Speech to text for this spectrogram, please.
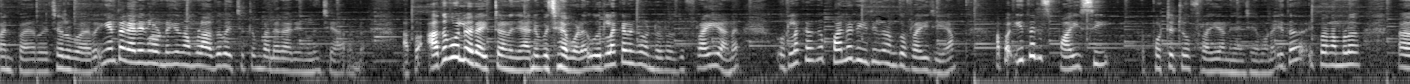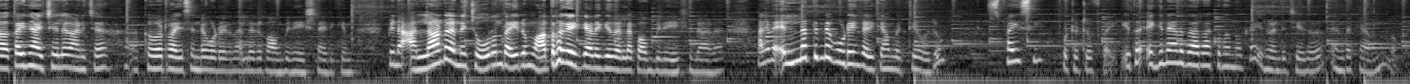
വൻപയർ ചെറുപയർ ഇങ്ങനത്തെ കാര്യങ്ങളുണ്ടെങ്കിൽ നമ്മൾ അത് വെച്ചിട്ടും പല കാര്യങ്ങളും ചെയ്യാറുണ്ട്. അപ്പോൾ അതുപോലെ ഒരു ഐറ്റമാണ് ഞാനിപ്പോൾ ചെയ്യാൻ പോകുന്നത് ഉരുളക്കിഴങ്ങ് കൊണ്ടുള്ള ഒരു ഫ്രൈ ആണ്. ഉരുളക്കിഴങ്ങ് പല രീതിയിൽ നമുക്ക് ഫ്രൈ ചെയ്യാം. അപ്പോൾ ഇതൊരു സ്പൈസി പൊട്ടറ്റോ ഫ്രൈ ആണ് ഞാൻ ചെയ്യാൻ പോകുന്നത് ഇത് ഇപ്പോൾ നമ്മൾ കഴിഞ്ഞ ആഴ്ചയിൽ കാണിച്ച കേർഡ് റൈസിന്റെ കൂടെ ഒരു നല്ലൊരു കോമ്പിനേഷൻ ആയിരിക്കും. പിന്നെ അല്ലാണ്ട് തന്നെ ചോറും തൈരും മാത്രം കഴിക്കുകയാണെങ്കിൽ നല്ല കോമ്പിനേഷനാണ് അങ്ങനെ എല്ലാത്തിന്റെ കൂടെയും കഴിക്കാൻ പറ്റിയ ഒരു സ്പൈസി പൊട്ടറ്റോ ഫ്രൈ ഇത് എങ്ങനെയാണ് തയ്യാറാക്കുന്നത് നോക്കാം. ഇതിന് വേണ്ടി ചെയ്തത് എന്തൊക്കെയാണെന്ന് നോക്കാം.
